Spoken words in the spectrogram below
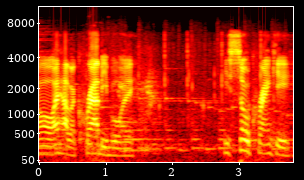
Oh, I have a crabby boy. He's so cranky.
